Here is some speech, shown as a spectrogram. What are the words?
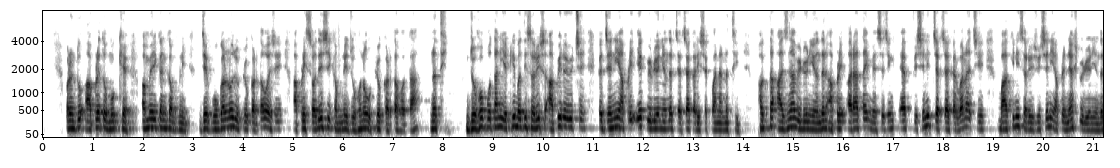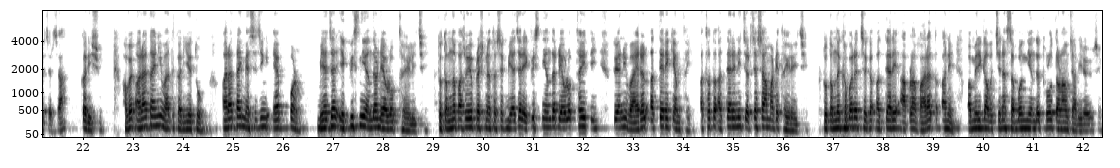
પરંતુ આપણે તો મુખ્ય અમેરિકન કંપની જે ગૂગલનો જ ઉપયોગ કરતા હોય છે, આપણી સ્વદેશી કંપની જોહોનો ઉપયોગ કરતા હોતા નથી. જોહો પોતાની એટલી બધી સર્વિસ આપી રહ્યું છે કે જેની આપણે એક વિડીયોની અંદર ચર્ચા કરી શકવાના નથી. ફક્ત આજના વિડીયોની અંદર આપણે અરાતાઈ મેસેજિંગ એપ વિશેની જ ચર્ચા કરવાના છીએ, બાકીની સર્વિસ વિશેની આપણે નેક્સ્ટ વિડીયોની અંદર ચર્ચા કરીશું. હવે અરાતાઈની વાત કરીએ તો, અરાતાઈ મેસેજિંગ એપ પણ બે હજાર એકવીસની અંદર ડેવલપ થયેલી છે. તો તમને પાછો એ પ્રશ્ન થશે કે બે હજાર એકવીસની અંદર ડેવલપ થઈ હતી, તો એની વાયરલ અત્યારે કેમ થઈ? અથવા તો અત્યારે એની ચર્ચા શા માટે થઈ રહી છે? તો તમને ખબર જ છે કે અત્યારે આપણા ભારત અને અમેરિકા વચ્ચેના સંબંધની અંદર થોડો તણાવ ચાલી રહ્યો છે.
